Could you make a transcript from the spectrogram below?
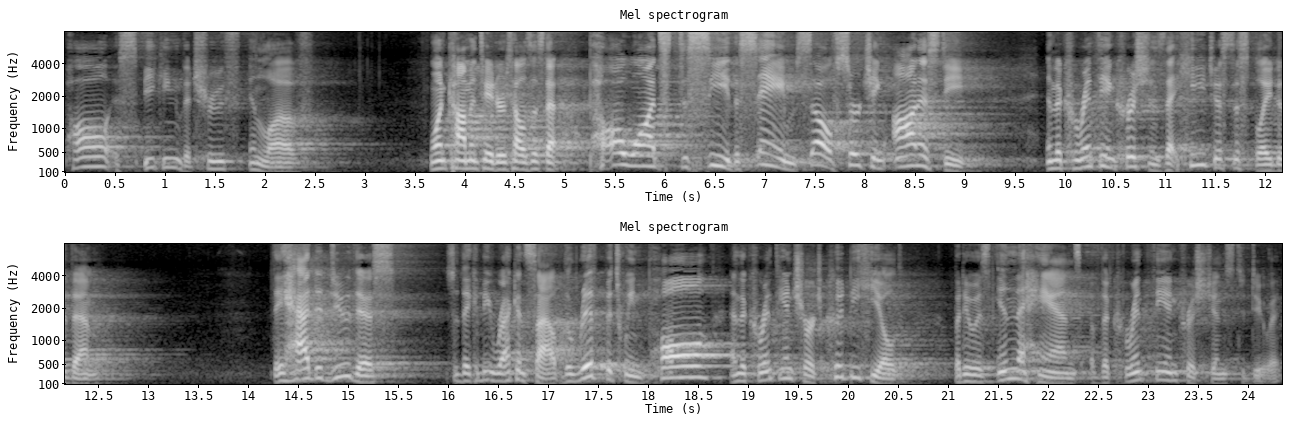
Paul is speaking the truth in love. One commentator tells us that Paul wants to see the same self searching honesty in the Corinthian Christians that he just displayed to them. They had to do this so they could be reconciled. The rift between Paul and the Corinthian church could be healed, but it was in the hands of the Corinthian Christians to do it.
